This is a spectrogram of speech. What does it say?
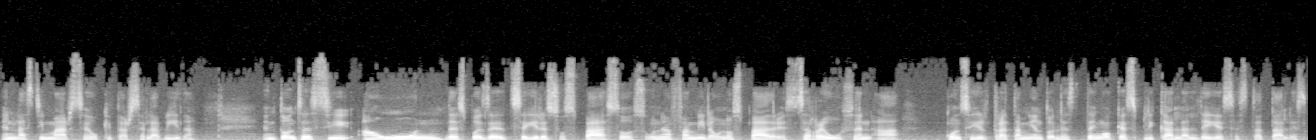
en lastimarse o quitarse la vida. Entonces, si aún después de seguir esos pasos, una familia, unos padres se rehúsen a conseguir tratamiento, les tengo que explicar las leyes estatales.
